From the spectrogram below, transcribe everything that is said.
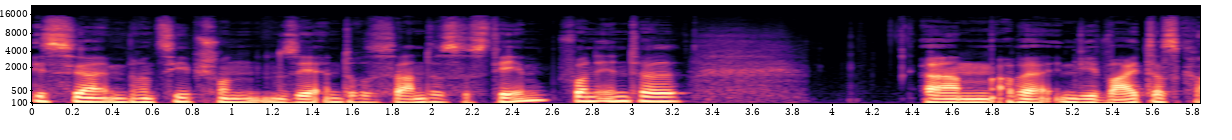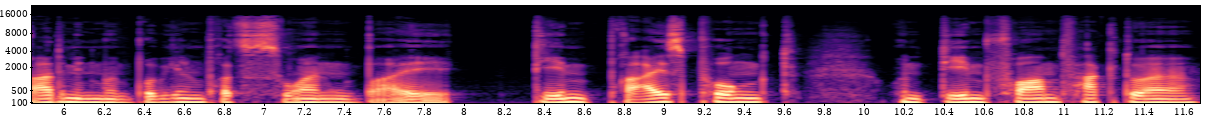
ist ja im Prinzip schon ein sehr interessantes System von Intel. Ähm, aber inwieweit das gerade mit mobilen Prozessoren bei dem Preispunkt und dem Formfaktor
